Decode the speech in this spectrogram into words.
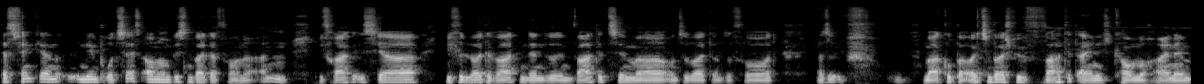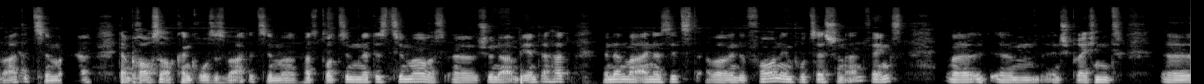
das fängt ja in dem Prozess auch noch ein bisschen weiter vorne an. Die Frage ist ja, wie viele Leute warten denn so im Wartezimmer und so weiter und so fort. Also Marco, bei euch zum Beispiel wartet eigentlich kaum noch einer im Wartezimmer. Ja? Dann brauchst du auch kein großes Wartezimmer. Hast trotzdem ein nettes Zimmer, was äh, schöne Ambiente hat, wenn dann mal einer sitzt. Aber wenn du vorne im Prozess schon anfängst, äh, ähm, entsprechend äh,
